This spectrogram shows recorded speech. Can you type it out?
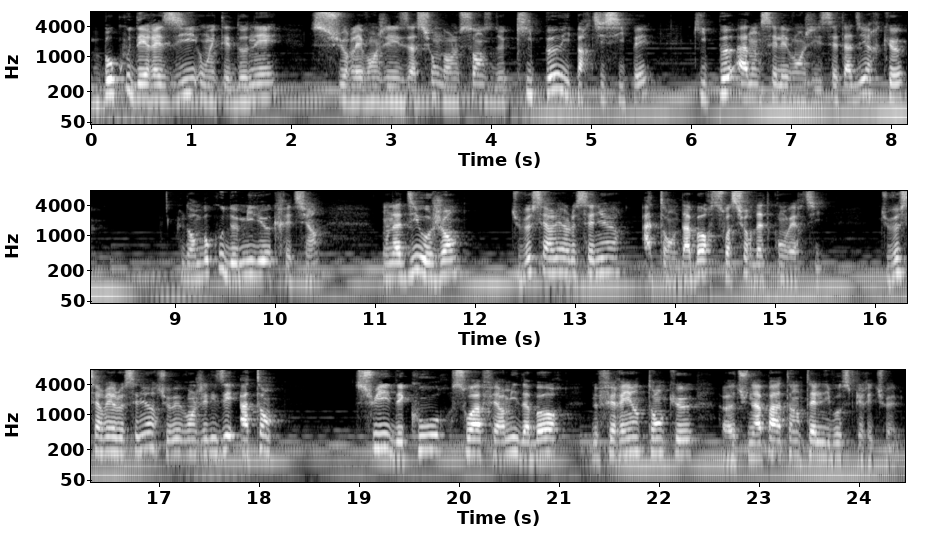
beaucoup d'hérésies ont été données sur l'évangélisation dans le sens de qui peut y participer, qui peut annoncer l'évangile. C'est-à-dire que dans beaucoup de milieux chrétiens, on a dit aux gens, tu veux servir le Seigneur? Attends, d'abord sois sûr d'être converti. Tu veux servir le Seigneur? Tu veux évangéliser? Attends. Suis des cours, sois affermi d'abord, ne fais rien tant que euh, tu n'as pas atteint tel niveau spirituel.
